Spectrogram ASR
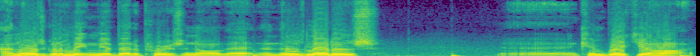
I know it's going to make me a better person, all that. And those letters uh, can break your heart.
